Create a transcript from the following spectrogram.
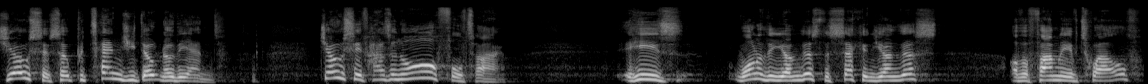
Joseph, so pretend you don't know the end. Joseph has an awful time. He's one of the youngest, the second youngest of a family of 12.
